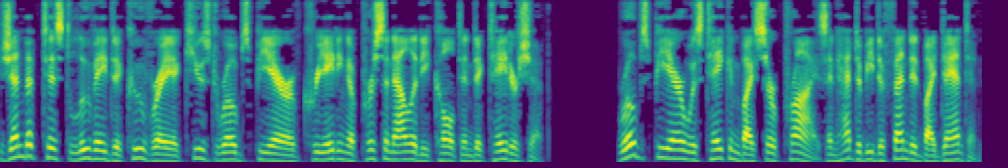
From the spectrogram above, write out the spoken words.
Jean-Baptiste Louvet de Couvray accused Robespierre of creating a personality cult and dictatorship. Robespierre was taken by surprise and had to be defended by Danton.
